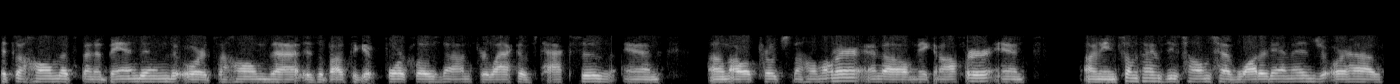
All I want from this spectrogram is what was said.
it's a home that's been abandoned or it's a home that is about to get foreclosed on for lack of taxes and um, I'll approach the homeowner and I'll make an offer. And I mean sometimes these homes have water damage or have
